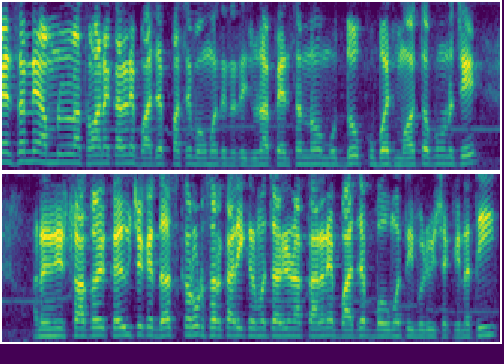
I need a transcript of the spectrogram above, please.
પેન્શનને અમલ ન થવાને કારણે ભાજપ પાસે બહુમતી નથી. જૂના પેન્શનનો મુદ્દો ખૂબ જ મહત્વપૂર્ણ છે અને નિષ્ણાતોએ કહ્યું છે કે દસ કરોડ સરકારી કર્મચારીઓના કારણે ભાજપ બહુમતી મેળવી શકી નથી.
